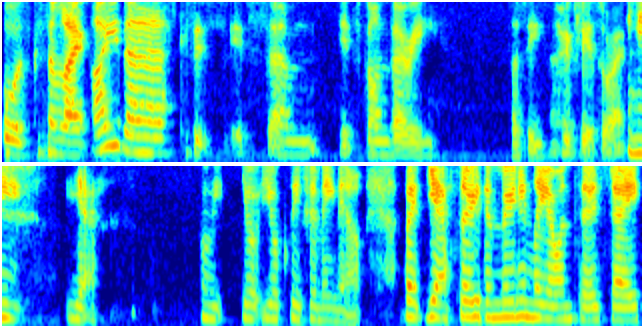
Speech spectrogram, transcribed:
pause because I'm like, "Are you there?" Because it's it's um, it's gone very fuzzy. Hopefully, it's all right. You, yeah. Oh, you're you're clear for me now, but yeah. So the moon in Leo on Thursday.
